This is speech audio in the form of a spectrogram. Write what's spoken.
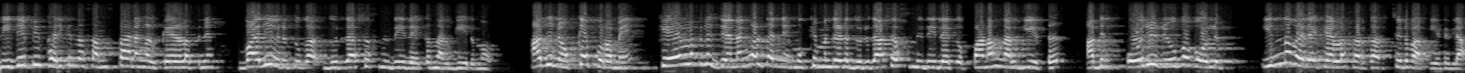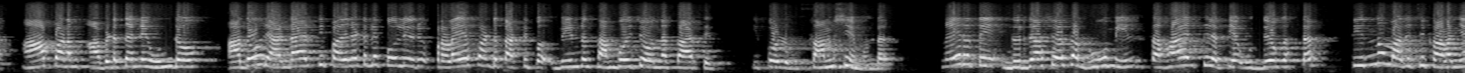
ബി ജെ പി ഭരിക്കുന്ന സംസ്ഥാനങ്ങൾ കേരളത്തിന് വലിയൊരു തുക ദുരിതാശ്വാസ നിധിയിലേക്ക് നൽകിയിരുന്നു. അതിനൊക്കെ പുറമെ കേരളത്തിലെ ജനങ്ങൾ തന്നെ മുഖ്യമന്ത്രിയുടെ ദുരിതാശ്വാസ നിധിയിലേക്ക് പണം നൽകിയിട്ട് അതിൽ ഒരു രൂപ പോലും ഇന്ന് വരെ കേരള സർക്കാർ ചിലവാക്കിയിട്ടില്ല. ആ പണം അവിടെ തന്നെ ഉണ്ടോ? അതോ രണ്ടായിരത്തി പതിനെട്ടിലെ പോലെ ഒരു പ്രളയ ഫണ്ട് തട്ടിപ്പ് വീണ്ടും സംഭവിച്ചോ എന്ന കാര്യത്തിൽ ഇപ്പോഴും സംശയമുണ്ട്. നേരത്തെ ദുരിതാശ്വാസ ഭൂമിയിൽ സഹായത്തിലെത്തിയ ഉദ്യോഗസ്ഥർ തിന്നു മതിച്ച് കളഞ്ഞ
